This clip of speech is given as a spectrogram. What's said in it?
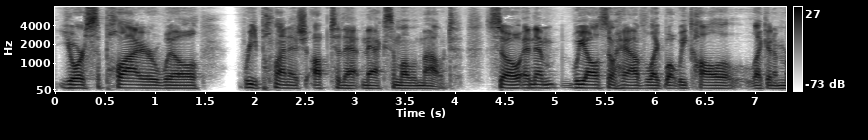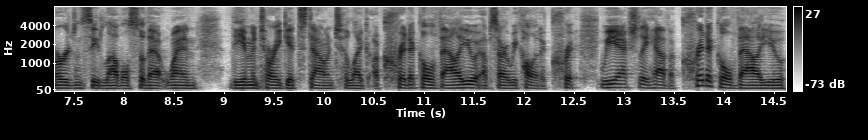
your supplier will replenish up to that maximum amount. So, and then we also have like what we call like an emergency level so that when the inventory gets down to like a critical value, I'm sorry, we call it a crit, we actually have a critical value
